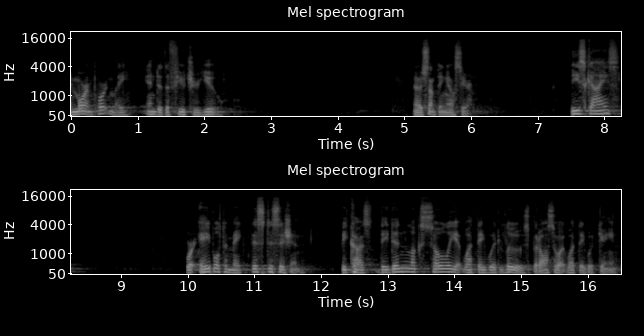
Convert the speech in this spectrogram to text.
And more importantly, into the future you. Now, there's something else here. These guys were able to make this decision because they didn't look solely at what they would lose, but also at what they would gain.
